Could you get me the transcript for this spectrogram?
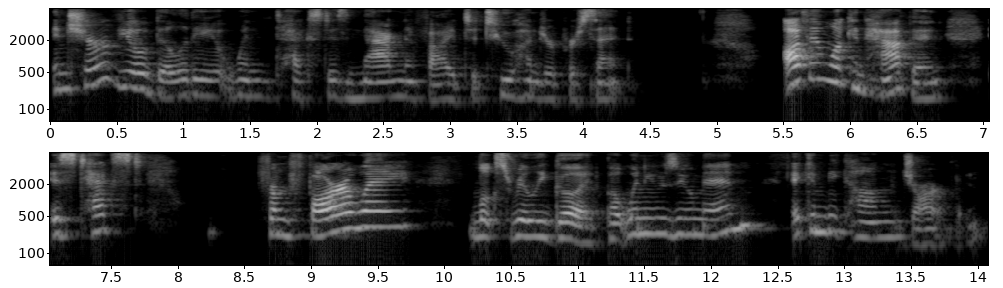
Ensure viewability when text is magnified to 200%. Often what can happen is text from far away looks really good, but when you zoom in, it can become jargon.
